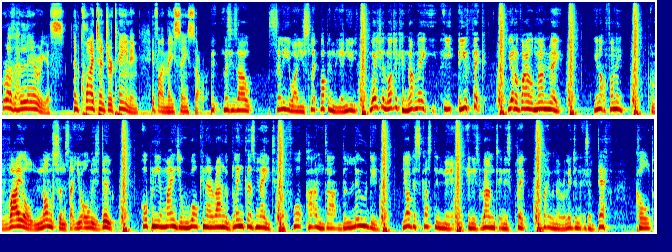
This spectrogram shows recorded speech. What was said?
rather hilarious and quite entertaining if I may say so. This is how silly you are. You slip up in the end. You, where's your logic in that, mate? Are you, are you thick? You're a vile man, mate. You're not funny. Vile nonsense that you always do. Open your mind. You're walking around with blinkers, mate. Your thought patterns are deluded. You're disgusting, mate. In his rant, in his clip, it's not even a religion. It's a death cult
